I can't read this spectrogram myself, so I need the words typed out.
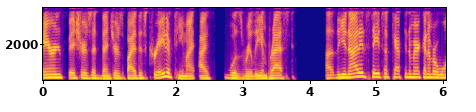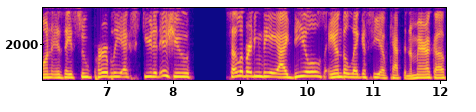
Aaron Fisher's adventures by this creative team. I, I was really impressed. Uh, the United States of Captain America number one is a superbly executed issue celebrating the ideals and the legacy of Captain America.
